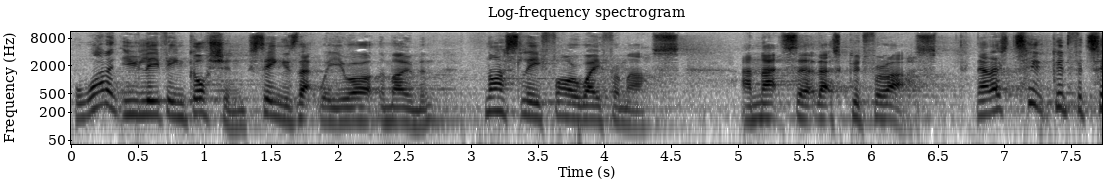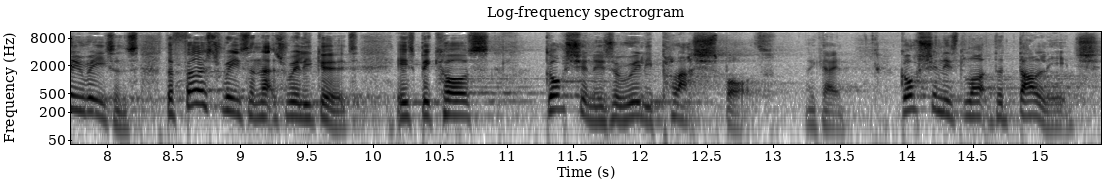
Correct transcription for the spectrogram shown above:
Well, why don't you live in Goshen, seeing as that where you are at the moment? nicely far away from us. And that's, uh, that's good for us. Now, that's too, good for two reasons. The first reason that's really good is because Goshen is a really plush spot. Okay? Goshen is like the Dulwich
